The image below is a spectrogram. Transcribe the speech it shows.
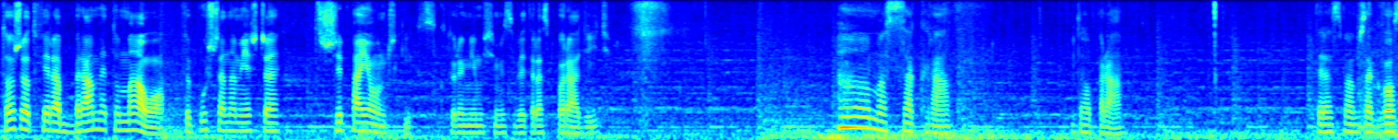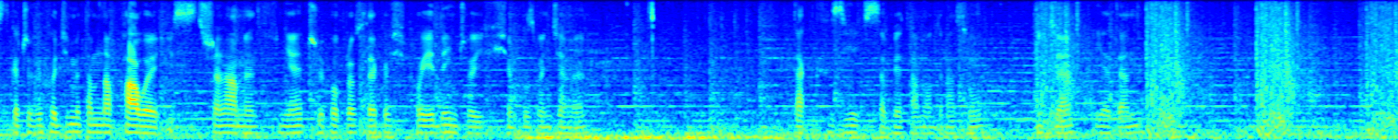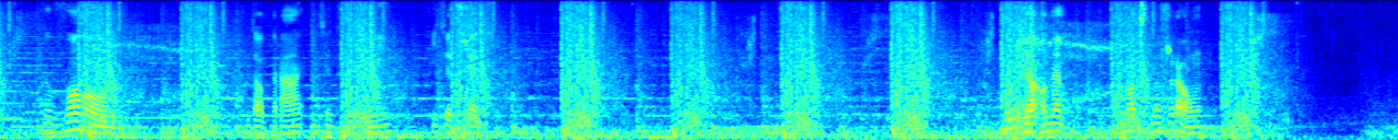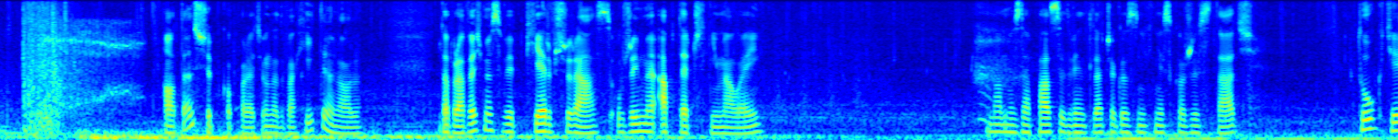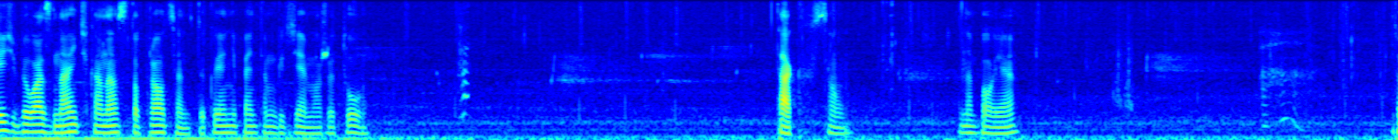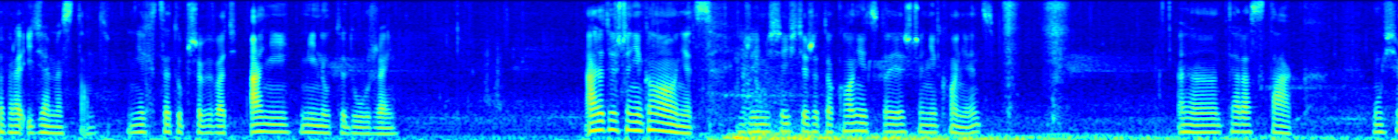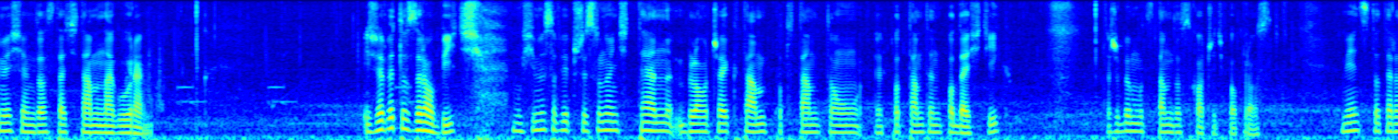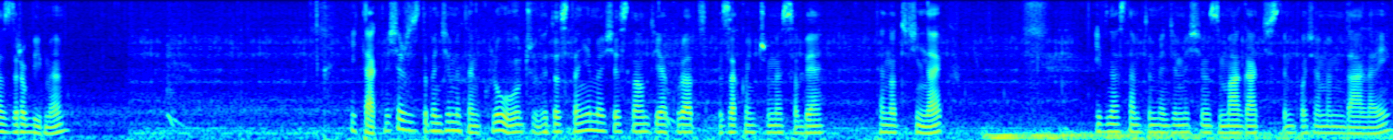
to, że otwiera bramę to mało. Wypuszcza nam jeszcze trzy pajączki, z którymi musimy sobie teraz poradzić. O, masakra. Dobra. Teraz mam zagwozdkę, czy wychodzimy tam na pałę i strzelamy w nie, czy po prostu jakoś pojedynczo ich się pozbędziemy. Zjedź sobie tam od razu. Idzie jeden. No won! Dobra, idzie drugi. Idzie trzeci. Kurde, one mocno żrą. O, ten szybko poleciał na dwa hity, lol. Dobra, weźmy sobie pierwszy raz, użyjmy apteczki małej. Mamy zapasy, więc dlaczego z nich nie skorzystać? Tu gdzieś była znajdźka na 100%, tylko ja nie pamiętam gdzie, może tu. Tak, są. Naboje. Dobra, idziemy stąd. Nie chcę tu przebywać ani minuty dłużej. Ale to jeszcze nie koniec. Jeżeli myśleliście, że to koniec, to jeszcze nie koniec. E, teraz tak. Musimy się dostać tam na górę. I żeby to zrobić, musimy sobie przesunąć ten bloczek tam pod tamtą, y, pod tamten podeścik, żeby móc tam doskoczyć po prostu. Więc to teraz zrobimy. I tak, myślę, że zdobędziemy ten klucz, wydostaniemy się stąd i akurat zakończymy sobie ten odcinek. I w następnym będziemy się zmagać z tym poziomem dalej.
